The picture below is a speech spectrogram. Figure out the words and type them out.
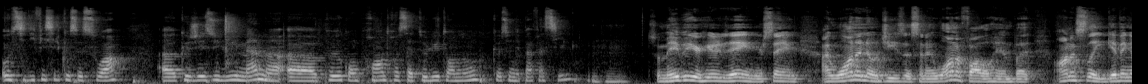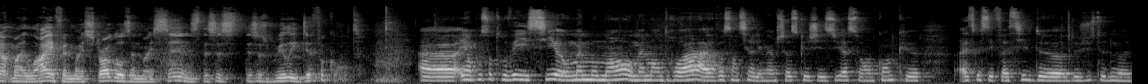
aussi difficile que ce soit, euh, que Jésus lui-même euh, peut comprendre cette lutte en nous, que ce n'est pas facile. Mm-hmm. So maybe you're here today and you're saying, I want to know Jesus and I want to follow him, but honestly, giving up my life and my struggles and my sins, this is this is really difficult. Euh, et on peut se retrouver ici au même moment, au même endroit, à ressentir les mêmes choses que Jésus, à se rendre compte que est-ce que c'est facile de, de juste de me,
